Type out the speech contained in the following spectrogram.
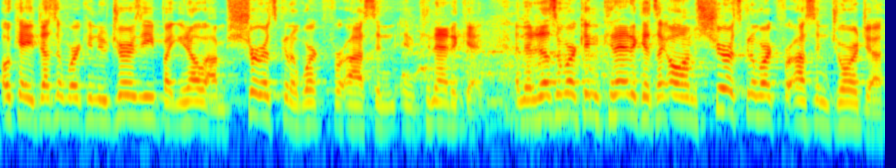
okay, it doesn't work in New Jersey, but you know, I'm sure it's gonna work for us in, in Connecticut. And then it doesn't work in Connecticut, it's like, oh, I'm sure it's gonna work for us in Georgia.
